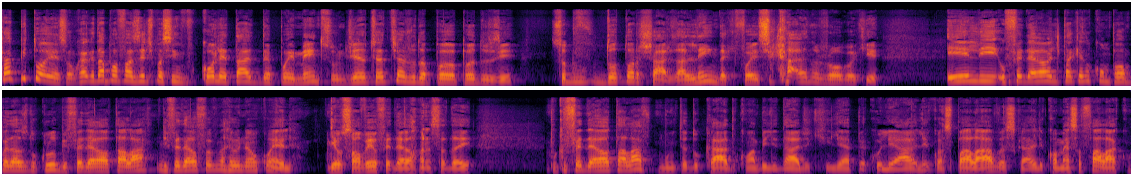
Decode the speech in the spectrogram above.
Cara pitoresco, é um cara que dá pra fazer, tipo assim, coletar depoimentos um dia, já te ajuda a produzir. Sobre o Dr. Charles, a lenda que foi esse cara no jogo aqui. Ele, o Federal, ele tá querendo comprar um pedaço do clube, o Federal tá lá, e o Federal foi na reunião com ele. E eu salvei o Federal nessa daí. Porque o Federal tá lá, muito educado, com a habilidade que ele é peculiar ali com as palavras, cara, ele começa a falar com.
